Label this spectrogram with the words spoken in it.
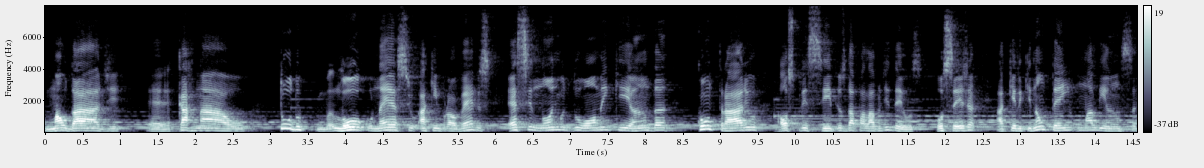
maldade, é, carnal, tudo louco, nécio aqui em Provérbios é sinônimo do homem que anda contrário aos princípios da palavra de Deus, ou seja, aquele que não tem uma aliança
